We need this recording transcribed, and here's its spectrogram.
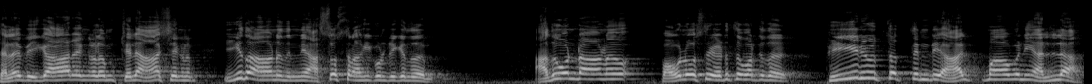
ചില വികാരങ്ങളും ചില ആശയങ്ങളും ഇതാണ് നിന്നെ അസ്വസ്ഥനാക്കിക്കൊണ്ടിരിക്കുന്നത്. അതുകൊണ്ടാണ് പൗലോസ് എടുത്തു പറഞ്ഞത് ഭീരുത്വത്തിന്റെ ആത്മാവിനെ അല്ല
